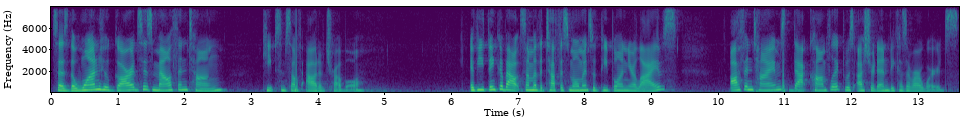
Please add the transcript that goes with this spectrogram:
says, The one who guards his mouth and tongue keeps himself out of trouble. If you think about some of the toughest moments with people in your lives, oftentimes that conflict was ushered in because of our words.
